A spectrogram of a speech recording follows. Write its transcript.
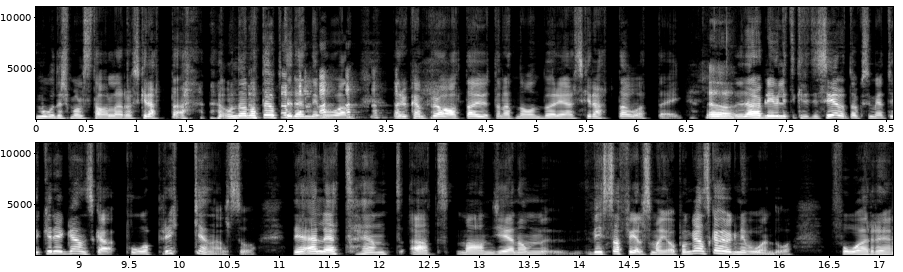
modersmålstalare att skratta. Om du har nått upp till den nivån där du kan prata utan att någon börjar skratta åt dig. Ja. Det där har blivit lite kritiserat också, men jag tycker det är ganska på pricken alltså. Det är lätt hänt att man genom vissa fel som man gör på en ganska hög nivå ändå får eh,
